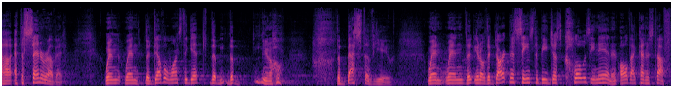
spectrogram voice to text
uh, at the center of it, when, when the devil wants to get the, the, you know, the best of you, when, when the, you know, the darkness seems to be just closing in and all that kind of stuff,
